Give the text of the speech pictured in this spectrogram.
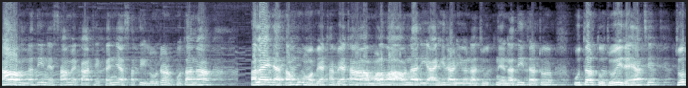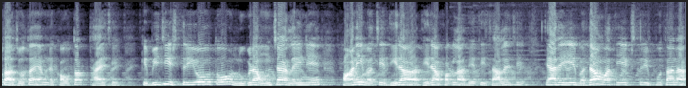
આમ નદીને સામે કાંઠે કન્યા સતી લોડણ પોતાના અલાયદા તંબુમાં બેઠા બેઠા આ મળવા આવનારી આહિરાણીઓના જૂથને નદી તટ ઉતરતું જોઈ રહ્યા છે. જોતા જોતા એમને કૌતક થાય છે કે બીજી સ્ત્રીઓ તો લુગડા ઊંચા લઈને પાણી વચ્ચે ધીરા ધીરા પગલાં દેતી ચાલે છે. ત્યારે એ બધામાંથી એક સ્ત્રી પોતાના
